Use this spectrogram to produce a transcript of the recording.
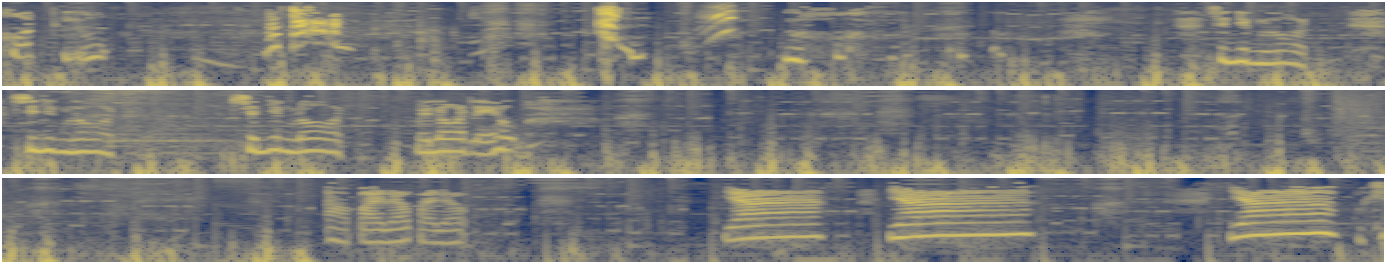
โคตรผิวน้าตางอ้าวฉันยังรอด ฉันยังรอด ฉันยังรอด ไม่รอดแล้ว แล้วไปแล้วยายายาโอเค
